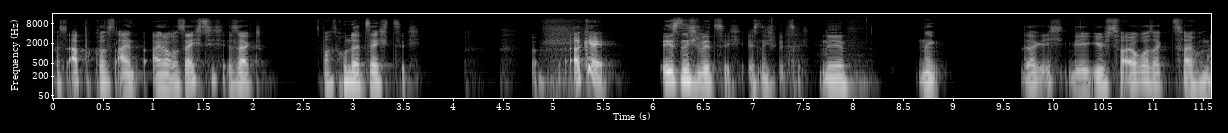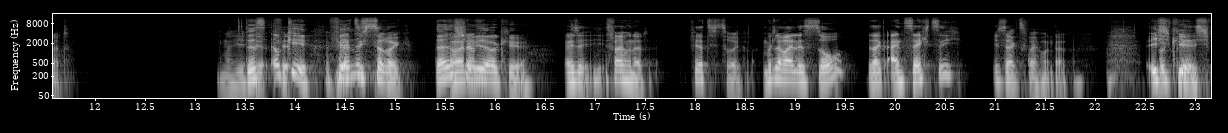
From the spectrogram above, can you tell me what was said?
was ab, kostet ein- 1,60 Euro, er sagt, es macht 160. So. Okay. Ist nicht witzig, ist nicht witzig. Nee. Nee. Sag ich, ge- gebe ich 2 Euro, sagt 200. Hier, Das ist okay. vier- 40 Dann ist- zurück. Dann ist schon der- wieder okay. Also, hier, 200. 40 zurück. Mittlerweile ist es so, er sagt 1,60, ich sag 200. Ich, Okay. ich,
